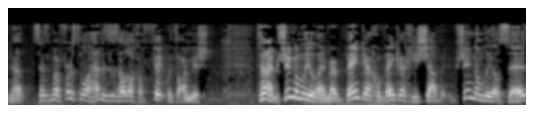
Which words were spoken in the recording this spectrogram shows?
Now, says first of all, how does this halacha fit with our mission? Tonight, Shingam Liel Aimer, Benkach or Benkach Yishabit. Shingam Liel says,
